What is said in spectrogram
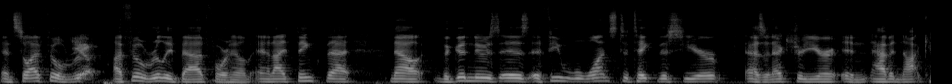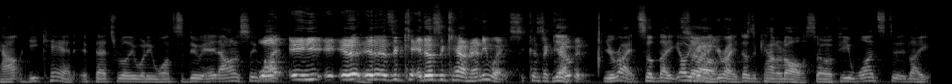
and so I feel re- Yeah. I feel really bad for him, and I think that now the good news is if he wants to take this year as an extra year and have it not count, he can if that's really what he wants to do. It honestly Well, might. it, it, it doesn't it doesn't count anyways because of Yeah, COVID. you're right. So like, oh So- yeah, you're right. It doesn't count at all. So if he wants to like,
